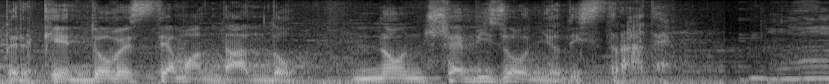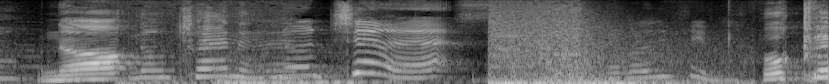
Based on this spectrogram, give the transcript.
Perché dove stiamo andando non c'è bisogno di strade. no Non ce n'è. Non ce n'è. Ok.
